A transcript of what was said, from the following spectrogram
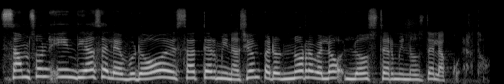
Samsung India celebró esta terminación, pero no reveló los términos del acuerdo.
